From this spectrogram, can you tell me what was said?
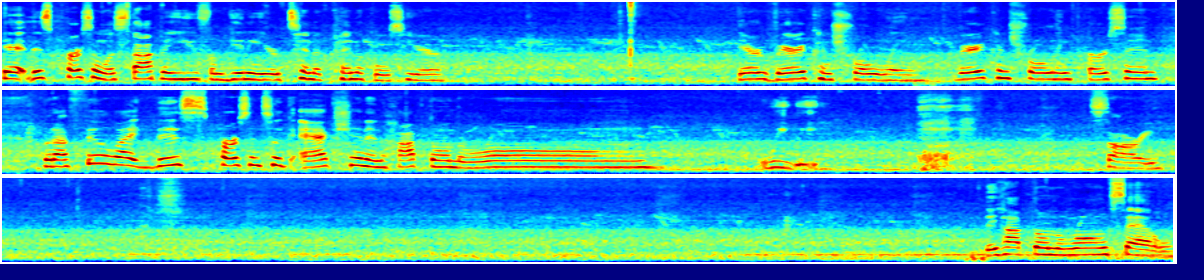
that this person was stopping you from getting your Ten of Pentacles here. They're very controlling, very controlling person. But I feel like this person took action and hopped on the wrong wee wee. Sorry. They hopped on the wrong saddle.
